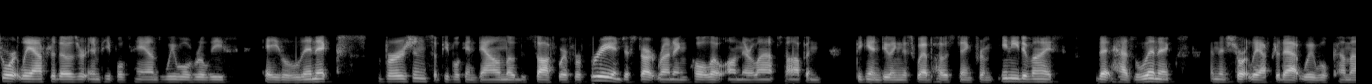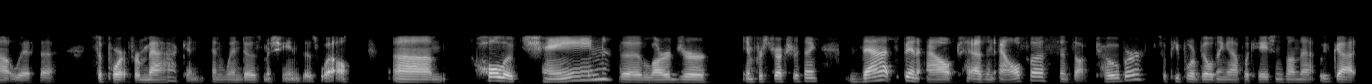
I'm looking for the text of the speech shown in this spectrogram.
Shortly after those are in people's hands, we will release a Linux version so people can download the software for free and just start running Holo on their laptop and begin doing this web hosting from any device that has Linux. And then shortly after that, we will come out with uh, support for Mac and, and Windows machines as well. Um, Holo Chain, the larger infrastructure thing. That's been out as an alpha since October. So people are building applications on that. We've got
